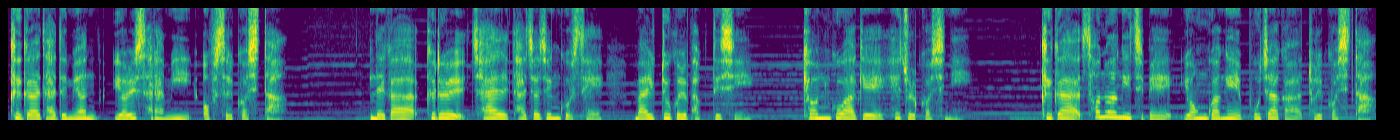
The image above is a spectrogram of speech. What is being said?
그가 닫으면 열 사람이 없을 것이다. 내가 그를 잘 다져진 곳에 말뚝을 박듯이 견고하게 해줄 것이니 그가 선왕의 집에 영광의 보좌가 될 것이다.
